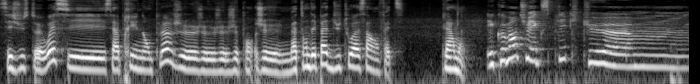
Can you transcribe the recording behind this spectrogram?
C'est juste ouais c'est ça a pris une ampleur je je je je, je m'attendais pas du tout à ça en fait clairement. Et comment tu expliques que, euh,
